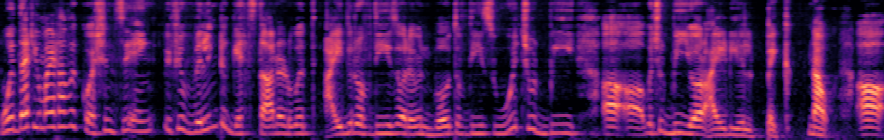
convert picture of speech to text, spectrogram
With that, you might have a question saying if you're willing to get started with either of these or even both of these, which would be uh, uh, which would be your ideal pick? Now, uh,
